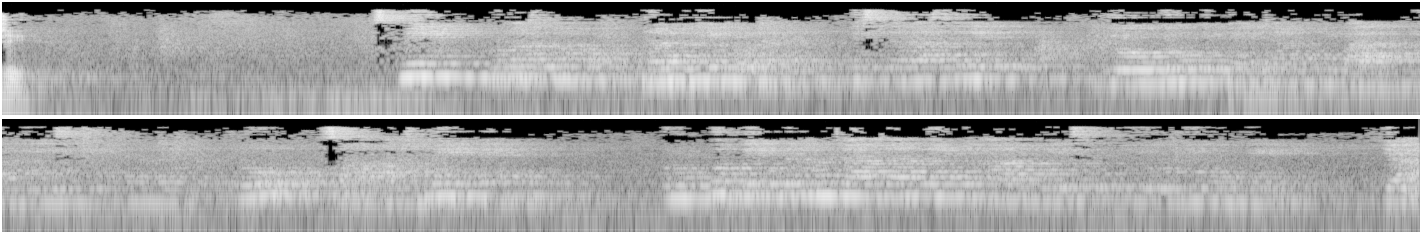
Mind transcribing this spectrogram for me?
जी। इसमें इस तरह से योगियों की पहचान की बात की गई जो समाज में है उनको देखकर हम जान जाते हैं कि हाँ ये सिर्फ़ योगी होंगे या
